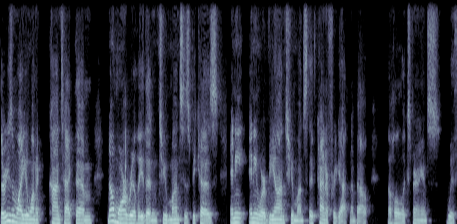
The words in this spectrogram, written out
the reason why you want to contact them no more really than two months is because any anywhere beyond two months they've kind of forgotten about the whole experience with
